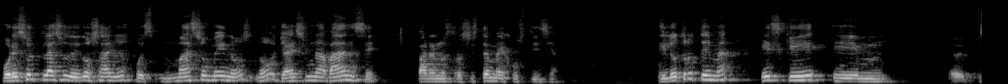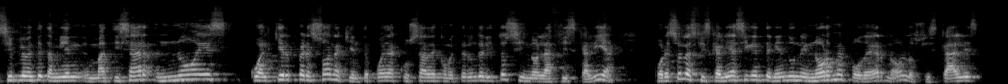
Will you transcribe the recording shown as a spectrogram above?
Por eso el plazo de dos años, pues más o menos, ¿no? Ya es un avance para nuestro sistema de justicia. El otro tema es que em, eh, simplemente también matizar, no es cualquier persona quien te puede acusar de cometer un delito, sino la fiscalía. Por eso las fiscalías siguen teniendo un enorme poder, ¿no? Los fiscales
